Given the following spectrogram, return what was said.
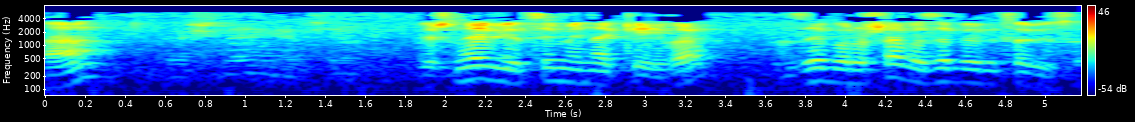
А? Вишнев Юцимина Кейва. Зеба Рушава, Зеба Мицовиса.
